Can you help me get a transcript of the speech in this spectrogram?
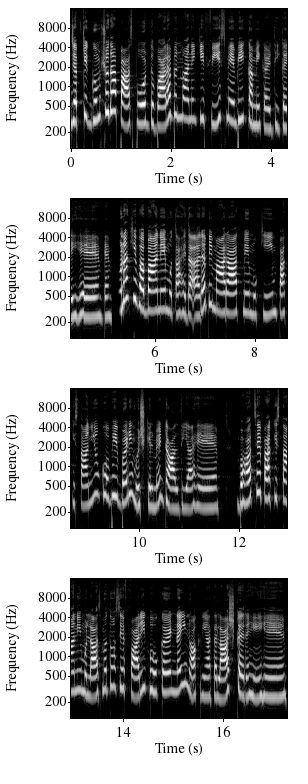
जबकि गुमशुदा पासपोर्ट दोबारा बनवाने की फ़ीस में भी कमी कर दी गई है। कोरोना की वबा ने मुतहदा अरब इमारात में मुकीम पाकिस्तानियों को भी बड़ी मुश्किल में डाल दिया है। बहुत से पाकिस्तानी मुलाजमतों से फारिग होकर नई नौकरियाँ तलाश कर रहे हैं।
